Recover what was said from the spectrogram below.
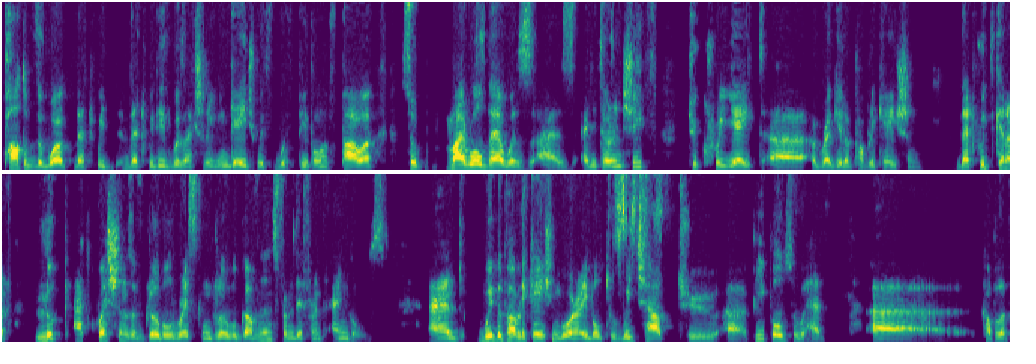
part of the work that we that we did was actually engage with with people of power. So my role there was as editor in chief to create uh, a regular publication that would kind of look at questions of global risk and global governance from different angles. And with the publication, we were able to reach out to uh, people. So we had uh, couple of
